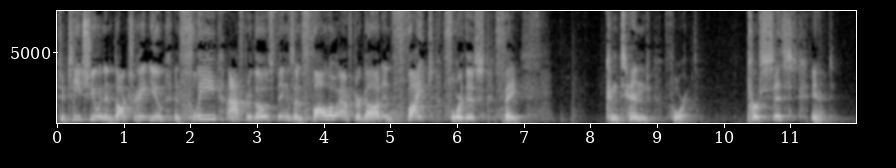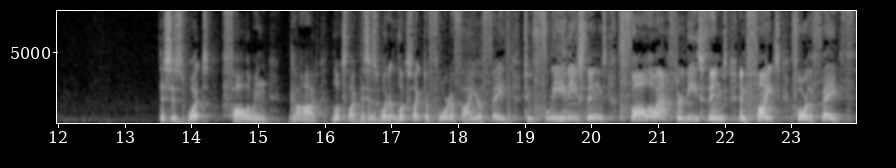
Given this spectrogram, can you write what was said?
to teach you and indoctrinate you, and flee after those things and follow after God and fight for this faith. Contend for it, persist in it. This is what following God looks like. This is what it looks like to fortify your faith, to flee these things, follow after these things, and fight for the faith.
